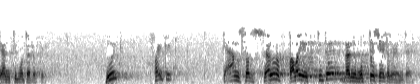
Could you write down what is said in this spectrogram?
than chemotherapy. Do it. Fight it. Cancer cell తల ఎత్తితే దాన్ని ముత్తేసేయటమే అంతే.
